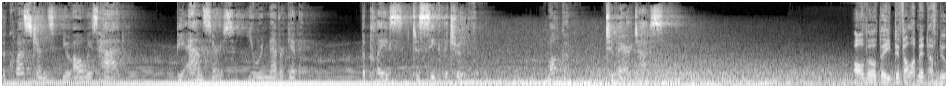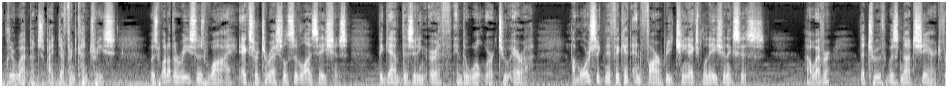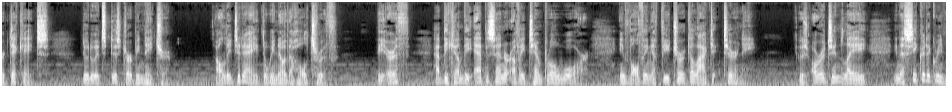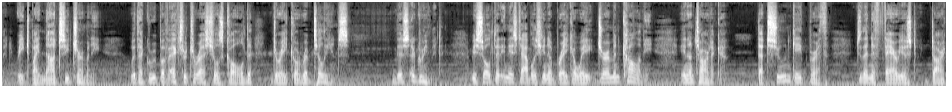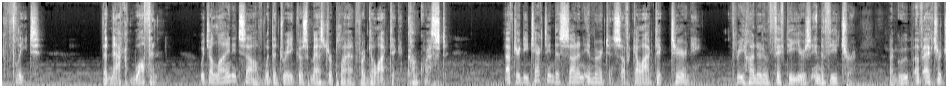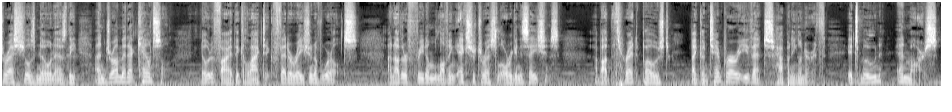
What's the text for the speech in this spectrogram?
The questions you always had. The answers you were never given. The place to seek the truth. Welcome to Veritas. Although the development of nuclear weapons by different countries was one of the reasons why extraterrestrial civilizations began visiting Earth in the World War II era, a more significant and far reaching explanation exists. However, the truth was not shared for decades due to its disturbing nature. Only today do we know the whole truth. The Earth had become the epicenter of a temporal war involving a future galactic tyranny, whose origin lay in a secret agreement reached by Nazi Germany with a group of extraterrestrials called Draco Reptilians. This agreement resulted in establishing a breakaway German colony in Antarctica that soon gave birth to the nefarious Dark Fleet, the Nacht Waffen, which aligned itself with the Draco's master plan for galactic conquest. After detecting the sudden emergence of galactic tyranny, 350 years in the future, a group of extraterrestrials known as the Andromeda Council notified the Galactic Federation of Worlds and other freedom loving extraterrestrial organizations about the threat posed by contemporary events happening on Earth, its moon, and Mars.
